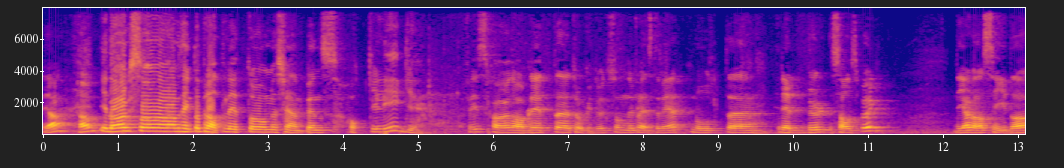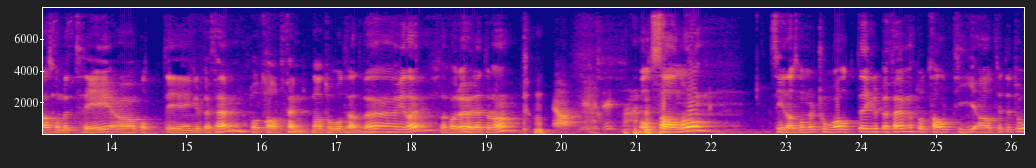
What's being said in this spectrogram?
Ja, Tom? I dag så har vi tenkt å prate litt om Champions Hockey League. Frisk har jo da blitt uh, trukket ut, som de fleste vet, mot uh, Red Bull Salzburg. De har da sida som nummer 3 av 80 gruppe 5. Totalt 15 av 32, Vidar. Så det er bare å høre etter nå. Ja. Bolzano, sidas nummer 2 av 80 gruppe 5. Totalt 10 av 32.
